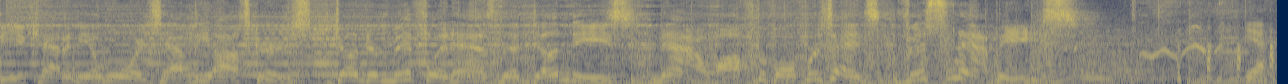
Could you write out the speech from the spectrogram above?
The Academy Awards have the Oscars. Dunder Mifflin has the Dundies. Now, Off the Ball presents the Snappies. Yeah.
